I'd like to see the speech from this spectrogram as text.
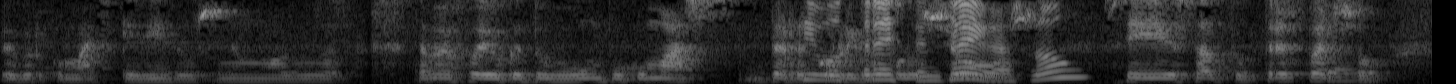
eu creo que máis querido, sen ninguna dúda. Tamén foi o que tuvo un pouco máis de recorrido Tivo tres entregas, non? Sí, exacto, tres perso. claro.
